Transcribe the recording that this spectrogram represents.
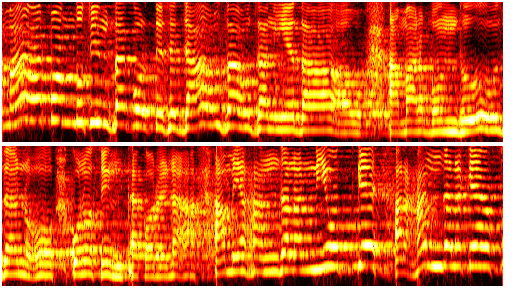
আমার বন্ধু চিন্তা করতেছে, যাও যাও, জানিয়ে দাও। আমার বন্ধু যেন কোনো চিন্তা করে না। আমি হানজালার নিয়তকে আর হানজালাকে এত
